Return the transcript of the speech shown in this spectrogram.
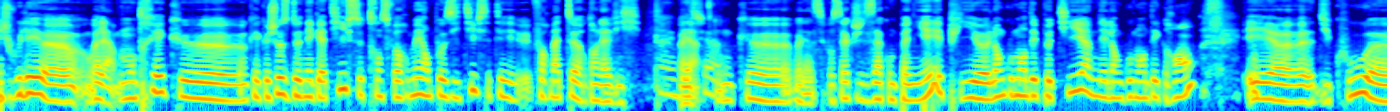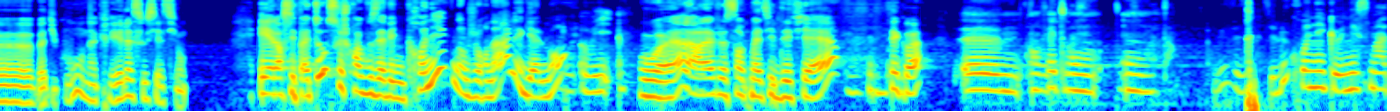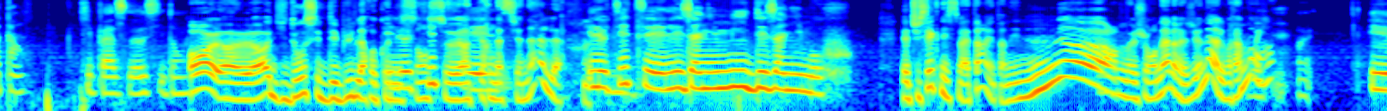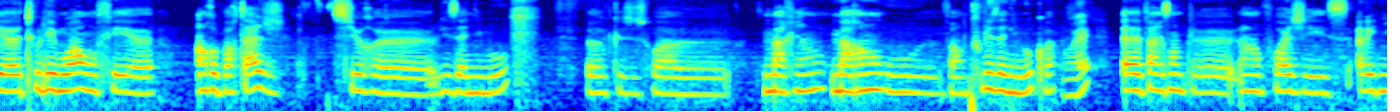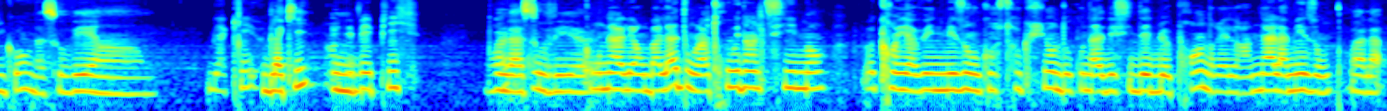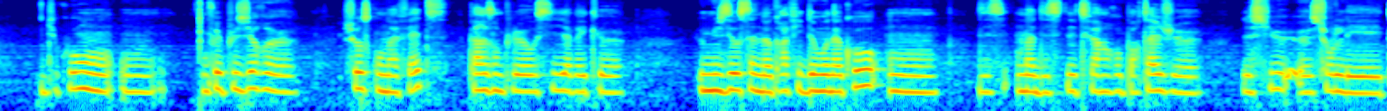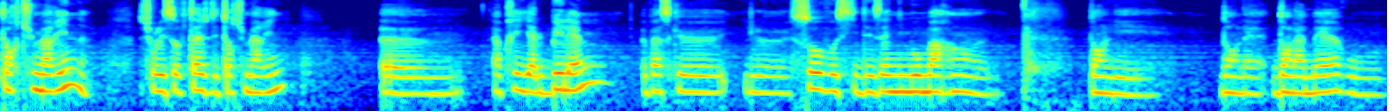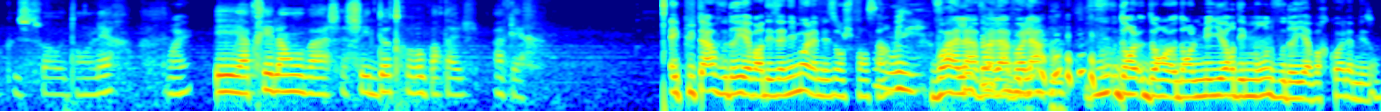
Je voulais euh, voilà, montrer que quelque chose de négatif se transformait en positif, c'était formateur dans la vie. Oui, Voilà, donc euh, voilà, c'est pour ça que je les ai accompagnés. Et puis euh, l'engouement des petits a amené l'engouement des grands. Et euh, du coup, euh, bah, du coup, on a créé l'association. Et alors, c'est pas tout, parce que je crois que vous avez une chronique dans le journal également. Oui. Ouais, alors là, je sens que Mathilde est fière. C'est quoi? Euh, en fait, on, on- C'est le chronique Nice Matin. Qui passe aussi dans. Oh là là, dis donc, c'est le début de la reconnaissance titre, internationale. Et le titre, c'est Les ennemis des animaux. Et tu sais que Nice Matin est un énorme journal régional, vraiment. hein. Et euh, tous les mois, on fait euh, un reportage sur euh, les animaux, que ce soit marins, marins ou enfin tous les animaux quoi. Ouais. Par exemple, dernière fois, j'ai avec Nico, on a sauvé un Blackie. Blackie, Un une bébé pie. On l'a sauvé. euh, On est allé en balade, on l'a trouvé dans le ciment. Quand il y avait une maison en construction, donc on a décidé de le prendre et le ramener à la maison. Voilà. Du coup, on, on- on fait plusieurs euh, choses qu'on a faites. Par exemple, aussi avec euh, le musée océanographique de Monaco, on, a décidé de faire un reportage euh, dessus euh, sur les tortues marines, sur les sauvetages des tortues marines. Euh, après, il y a le Bélem, parce qu'il sauve aussi des animaux marins euh, dans, les, dans, la, dans la mer ou que ce soit dans l'air. Ouais. Et après, là, on va chercher d'autres reportages à faire. Et plus tard, vous voudriez avoir des animaux à la maison, je pense. hein Oui. Voilà, voilà, voilà. Vous, dans, dans- dans le meilleur des mondes, vous voudriez avoir quoi à la maison?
